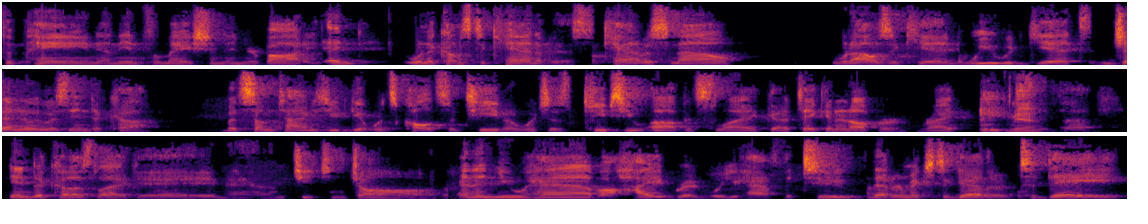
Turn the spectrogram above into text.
the pain and the inflammation in your body. And when it comes to cannabis, cannabis now, when I was a kid, we would get generally was indica, but sometimes you'd get what's called sativa, which is keeps you up. It's like uh, taking an upper, right? Yeah. uh, indica is like, hey man, Cheech and Chong, and then you have a hybrid where you have the two that are mixed together. Today,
